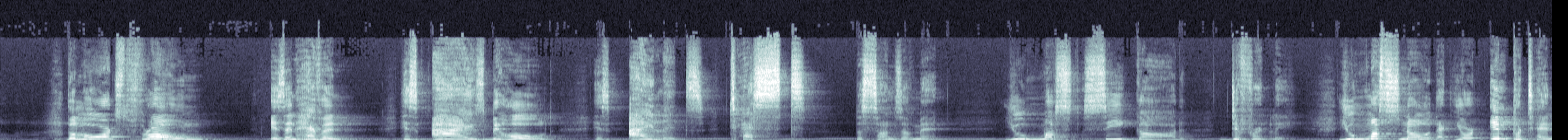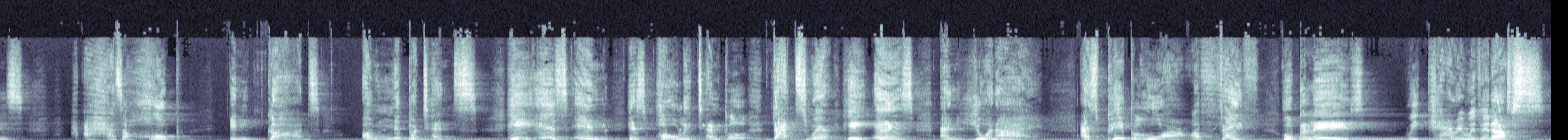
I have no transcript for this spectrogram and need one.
The Lord's throne is in heaven. His eyes behold, his eyelids test the sons of men. You must see God differently. You must know that your impotence has a hope in God's omnipotence. He is in his holy temple. That's where he is. And you and I, as people who are of faith, who believes we carry within us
